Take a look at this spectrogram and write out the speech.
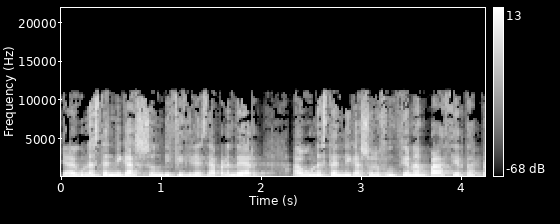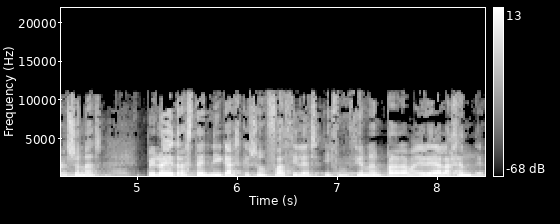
Y algunas técnicas son difíciles de aprender, algunas técnicas solo funcionan para ciertas personas, pero hay otras técnicas que son fáciles y funcionan para la mayoría de la gente.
